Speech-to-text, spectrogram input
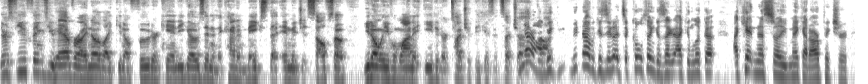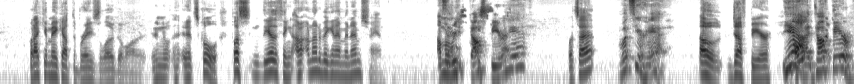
there's few things you have where I know like you know food or candy goes in and it kind of makes the image itself, so you don't even want to eat it or touch it because it's such a No, be- no, because it's a cool thing because I, I can look up. I can't necessarily make out our picture, but I can make out the Braves logo on it, and, and it's cool. Plus, the other thing, I'm, I'm not a big M and M's fan. I'm a Reese's Duff beer guy. hat. What's that? What's your hat? Oh, Duff beer. Yeah, Oh, Duff beer.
